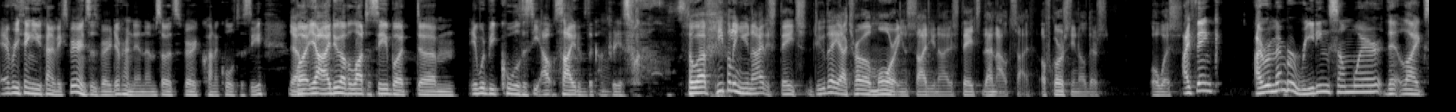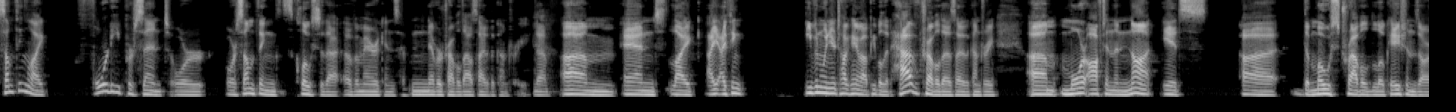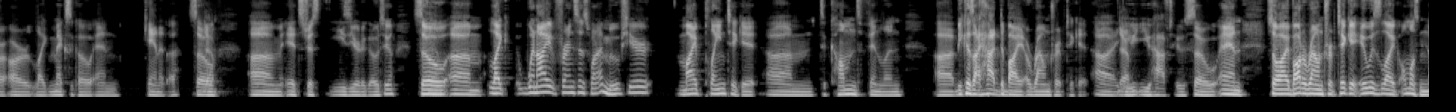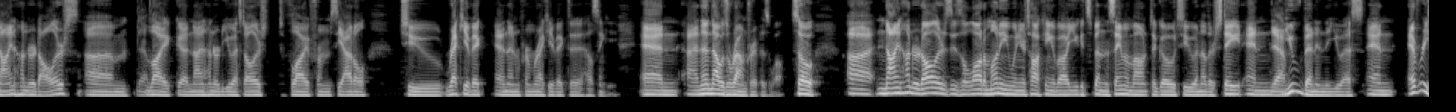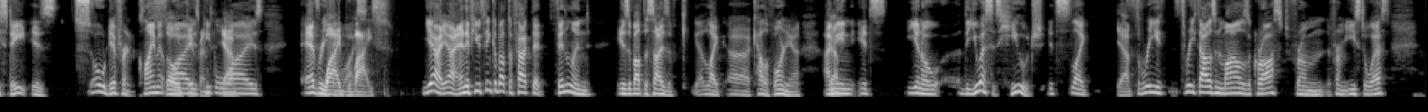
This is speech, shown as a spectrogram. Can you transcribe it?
everything you kind of experience is very different in them. So it's very kind of cool to see. Yeah. But yeah, I do have a lot to see, but um, it would be cool to see outside of the country as well. So, uh, people in United States, do they uh, travel more inside United States than outside? Of course, you know, there's always I think I remember reading somewhere that like something like forty percent or or something close to that of Americans have never traveled outside of the country. yeah, Um, and like, I, I think even when you're talking about people that have traveled outside of the country, um, more often than not, it's, uh, the most traveled locations are, are like Mexico and Canada. So, um, it's just easier to go to. So, um, like when I, for instance, when I moved here, my plane ticket, um, to come to Finland, uh, because I had to buy a round trip ticket. Uh, Yeah. you, you have to. So, and so I bought a round trip ticket. It was like almost $900, um, Yeah. like uh, 900 US dollars to fly from Seattle to Reykjavik and then from Reykjavik to Helsinki. And, and then that was a round trip as well. So, uh, $900 is a lot of money when you're talking about you could spend the same amount to go to another state. And Yeah. you've been in the US and every state is so different climate wise, different, people yeah. wise, everything. vibe wise. wise. Yeah, yeah. And if you think about the fact that Finland is about the size of like uh, California, I Yeah. mean, it's you know the U.S. is huge. It's like Yeah, three three thousand miles across from from east to west.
